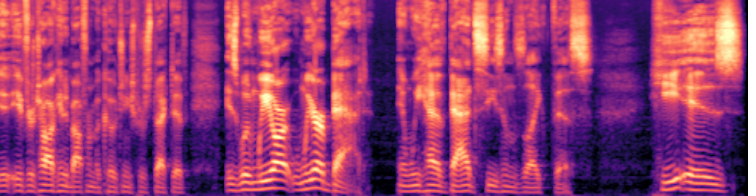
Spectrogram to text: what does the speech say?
if you're talking about from a coaching perspective, is when we are when we are bad and we have bad seasons like this. He is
